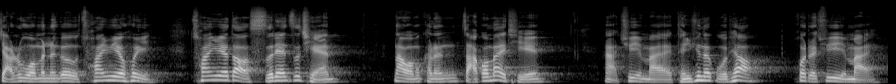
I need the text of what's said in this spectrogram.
假如我们能够穿越会穿越到十年之前，那我们可能砸锅卖铁啊，去买腾讯的股票，或者去买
